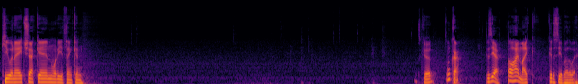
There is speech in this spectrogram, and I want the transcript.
Q&A check-in? What are you thinking? That's good. Okay. Cuz yeah. Oh, hi Mike. Good to see you by the way.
